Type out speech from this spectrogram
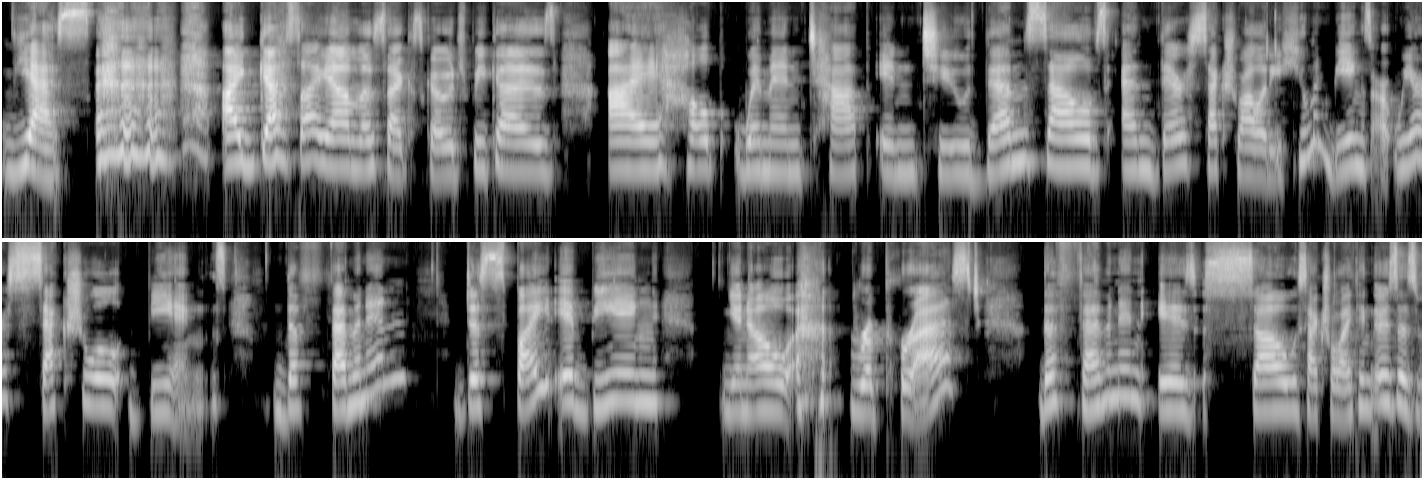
yes, I guess I am a sex coach because I help women tap into themselves and their sexuality. Human beings are, we are sexual beings. The feminine despite it being, you know, repressed, the feminine is so sexual. I think there's this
